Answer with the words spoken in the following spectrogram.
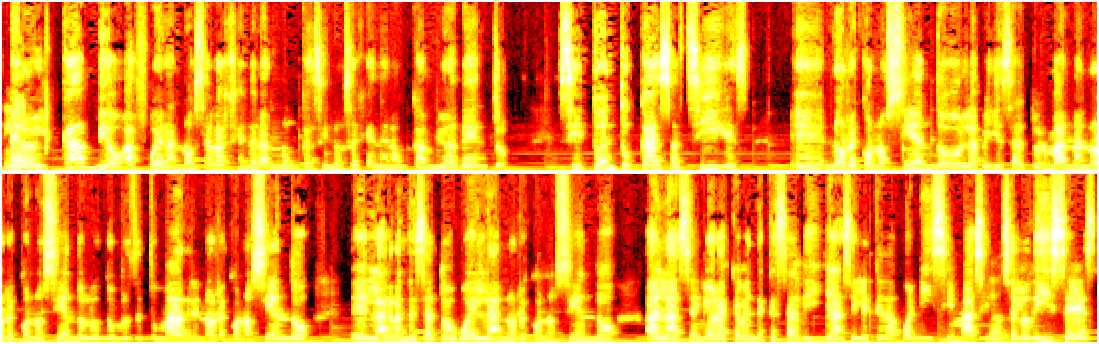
Pero el cambio afuera no se va a generar nunca si no se genera un cambio adentro. Si tú en tu casa sigues eh, no reconociendo la belleza de tu hermana, no reconociendo los logros de tu madre, no reconociendo eh, la grandeza de tu abuela, no reconociendo a la señora que vende quesadillas y le quedan buenísimas y no se lo dices,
